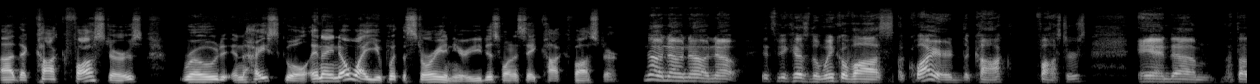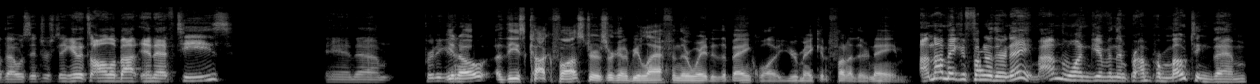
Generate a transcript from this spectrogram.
Uh, the Cock Fosters rowed in high school. And I know why you put the story in here. You just want to say Cock Foster. No, no, no, no. It's because the Winklevoss acquired the Cock Fosters, and um, I thought that was interesting. And it's all about NFTs, and um, pretty good. You know these Cock Fosters are going to be laughing their way to the bank while you're making fun of their name. I'm not making fun of their name. I'm the one giving them. I'm promoting them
